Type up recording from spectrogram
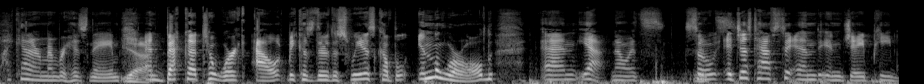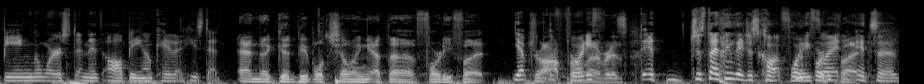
Why can't I remember his name? Yeah. And Becca to work out because they're the sweetest couple in the world. And yeah, no, it's so It's- it just has to end in JP being the worst, and it's all being okay that he's dead. and the good people chilling at the 40 foot Yep, drop the or whatever it is. It just I think they just call it forty, 40 foot. foot. It's a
